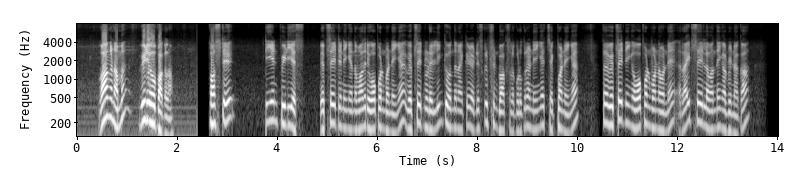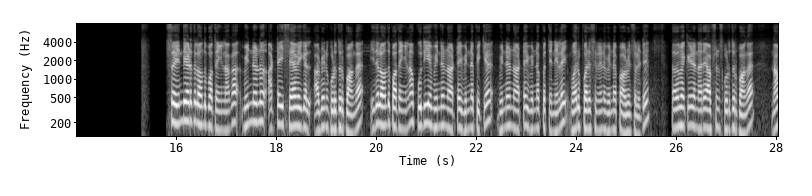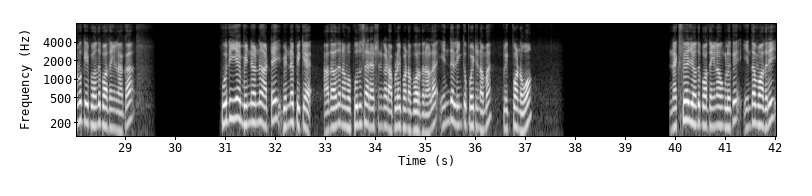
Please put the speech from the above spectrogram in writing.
வாங்க நாம் வீடியோவை பார்க்கலாம். ஃபஸ்ட்டு டிஎன்பிடிஎஸ் வெப்சைட்டை நீங்கள் இந்த மாதிரி ஓப்பன் பண்ணீங்க. வெப்சைட்டினுடைய லிங்க் வந்து நான் கீழே டிஸ்கிரிப்ஷன் பாக்ஸில் கொடுக்குறேன். நீங்கள் செக் பண்ணீங்க. ஸோ வெப்சைட் நீங்கள் ஓப்பன் பண்ண உடனே ரைட் சைடில் வந்தீங்க அப்படின்னாக்கா ஸோ இந்த இடத்துல வந்து பார்த்தீங்கன்னாக்கா மின்னணு அட்டை சேவைகள் அப்படின்னு கொடுத்துருப்பாங்க. இதில் வந்து பார்த்தீங்கன்னா புதிய மின்னணு அட்டை விண்ணப்பிக்க மின்னணு அட்டை விண்ணப்பத்தின் நிலை மறுபரிசீலனை விண்ணப்பம் அப்படின்னு சொல்லிட்டு அது மாதிரி கீழே நிறைய ஆப்ஷன்ஸ் கொடுத்துருப்பாங்க. நமக்கு இப்போ வந்து பார்த்தீங்கன்னாக்கா புதிய மின்னணு அட்டை விண்ணப்பிக்க அதாவது நம்ம புதுசாக ரேஷன் கார்டு அப்ளை பண்ண போகிறதுனால இந்த லிங்க்கை போயிட்டு நம்ம கிளிக் பண்ணுவோம். நெக்ஸ்ட் பேஜ் வந்து பார்த்தீங்கன்னா உங்களுக்கு இந்த மாதிரி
